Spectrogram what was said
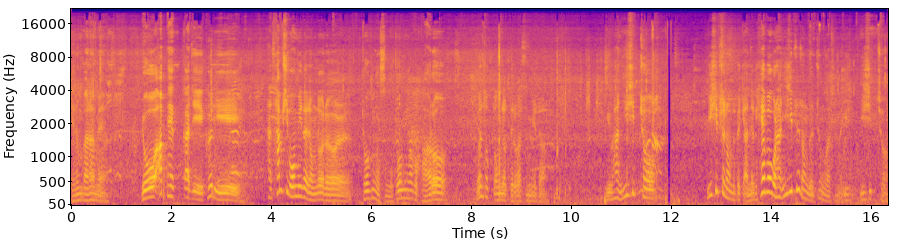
되는 바람에 요 앞에까지 거리 한 35m 정도를 조깅했습니다. 조깅하고 바로 연속 동작 들어갔습니다. 한 20초 20초 정도밖에 안 되고 회복을 한 20초 정도 준 것 같습니다. 20, 초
